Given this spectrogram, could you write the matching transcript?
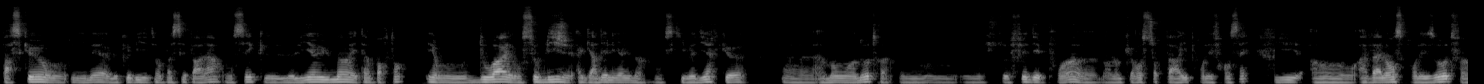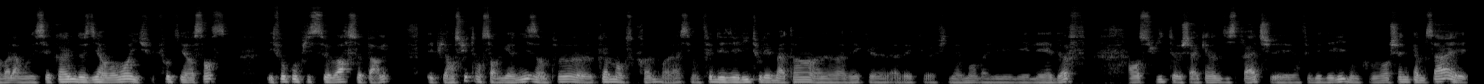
parce que on, le Covid étant passé par là, on sait que le lien humain est important et on doit et on s'oblige à garder le lien humain. Donc, ce qui veut dire que euh, à un moment ou un autre, on, se fait des points, euh, en l'occurrence sur Paris pour les Français, et à Valence pour les autres. Enfin voilà, on essaie quand même de se dire à un moment, il faut qu'il y ait un sens il faut qu'on puisse se voir, se parler. Et puis ensuite, on s'organise un peu euh, comme en Scrum. Voilà, si on fait des délits tous les matins euh, avec, euh, avec finalement bah, les, les, head-off. Ensuite, chacun dispatch et on fait des délits. Donc on enchaîne comme ça et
